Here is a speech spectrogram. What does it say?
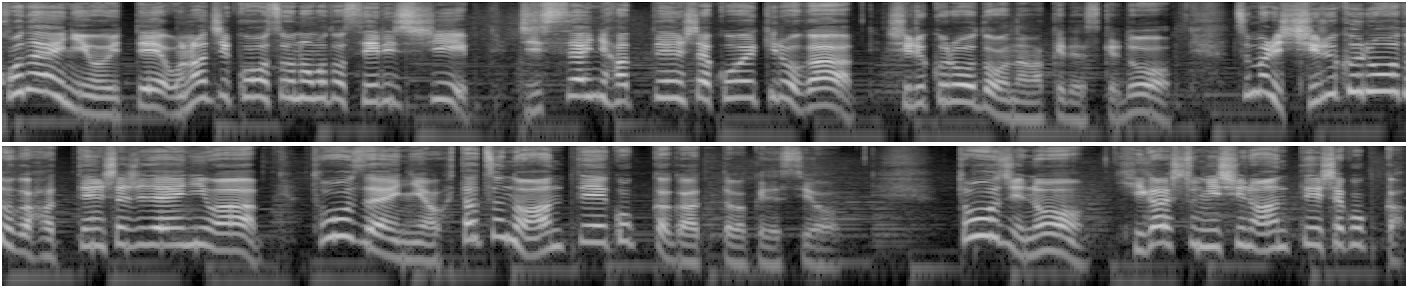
古代において同じ構想のもと成立し実際に発展した交易路がシルクロードなわけですけどつまりシルクロードが発展した時代には東西には2つの安定国家があったわけですよ。当時の東と西の安定した国家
